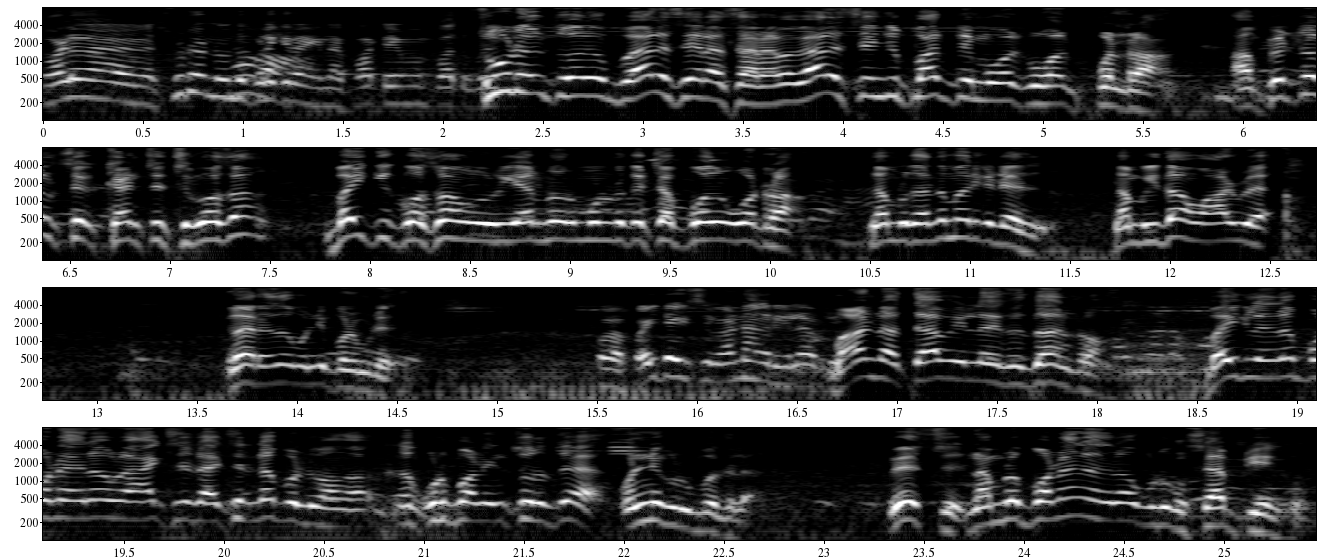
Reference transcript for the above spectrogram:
பல ஸ்டூடெண்ட் வந்து பிழைக்கிறாங்களா பார்ட் டைம் பார்த்து ஸ்டூடெண்ட்ஸ் வந்து வேலை செய்கிறான் சார். அவன் வேலை செஞ்சு பார்ட் டைம் ஒர்க் ஒர்க் பண்ணுறான் அவன் பெட்ரோல் கன்செக்ஷனுக்கோசம் பைக்கு கோசம் ஒரு இரநூறு முந்நூறு கச்சா போதும் ஓட்டுறான். நம்மளுக்கு அந்த மாதிரி கிடையாது. நம்ம இதான் வாழ்வே. வேறு எதுவும் ஒன்றும் பண்ண முடியாது. பைக் டாக்ஸி வேண்டாங்கிறீங்களா வேண்டாம் தேவையில்லை எங்களுக்கு தான்றோம் பைக்கில் எதனா போனால் எதனா ஒரு ஆக்சிடென்ட் ஆக்சிடென்ட் என்ன பண்ணுவாங்க. கொடுப்பான இன்சூரன்ஸை ஒன்றும் கொடுப்பதில்ல வேஸ்ட்டு நம்மள போனால் அதெல்லாம் கொடுக்கும் சேஃப்டி இருக்கும்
